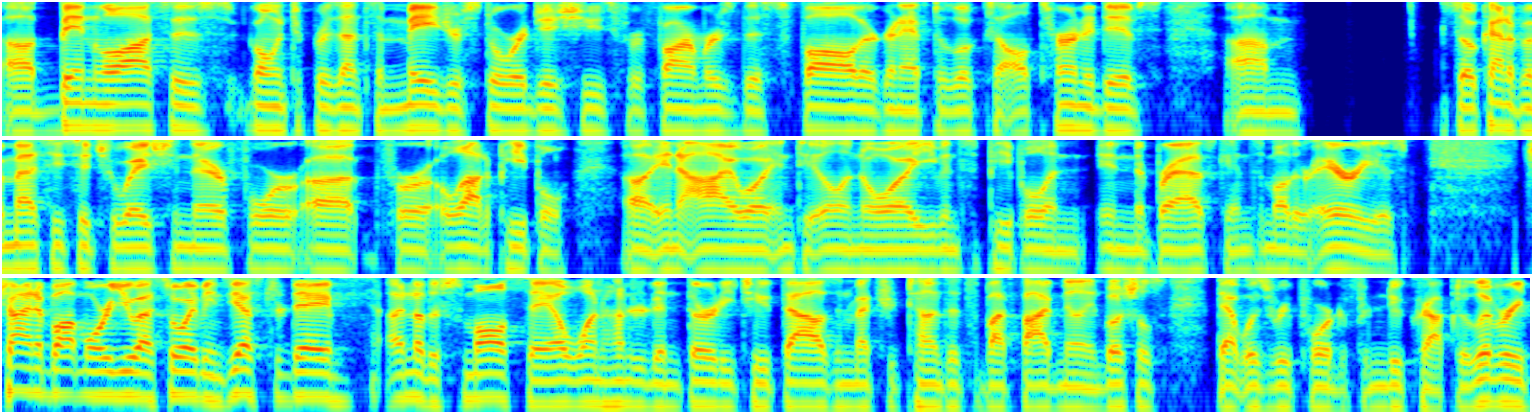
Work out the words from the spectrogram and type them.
Uh, bin losses going to present some major storage issues for farmers this fall. They're going to have to look to alternatives. Um, so kind of a messy situation there for uh, for a lot of people uh, in Iowa, into Illinois, even some people in in Nebraska and some other areas. China bought more U.S. soybeans yesterday. Another small sale, 132,000 metric tons. That's about 5 million bushels. That was reported for new crop delivery.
